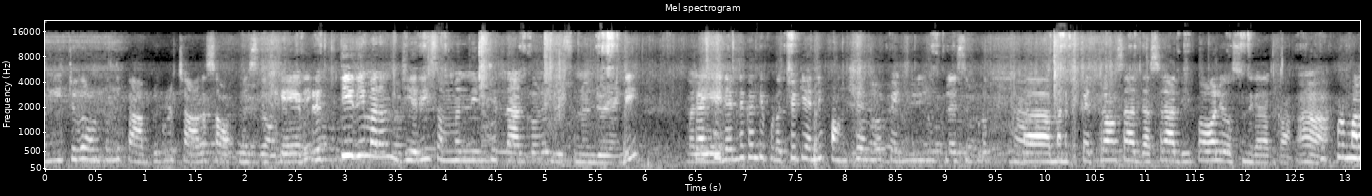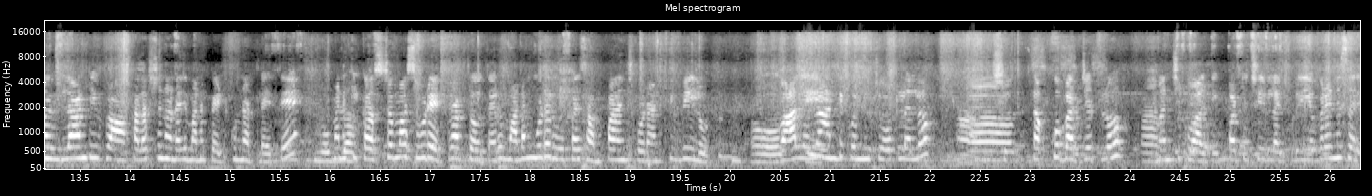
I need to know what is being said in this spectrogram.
నీట్గా ఉంటుంది. ఫ్యాబ్రిక్ కూడా చాలా సాఫ్ట్నెస్గా ఉంటుంది. ప్రతిదీ మనం జెరీ సంబంధించిన దాంట్లోనే చూస్తున్నాం చూడండి. ఇది ఎందుకంటే ఇప్పుడు వచ్చేటి అన్ని ఫంక్షన్లు పెళ్ళిళ్ళు ప్లస్ ఇప్పుడు మనకి పెత్రాస దసరా దీపావళి వస్తుంది కదా అక్క. ఇప్పుడు మనం ఇలాంటి కలెక్షన్ అనేది మనం పెట్టుకున్నట్లయితే మనకి కస్టమర్స్ కూడా అట్రాక్ట్ అవుతారు. మనం కూడా రూపాయి సంపాదించుకోవడానికి వీలు. ఓకే. వాళ్ళు ఎలా అంటే కొన్ని చోట్లలో ఆ, తక్కువ బడ్జెట్లో. మంచి క్వాలిటీ పట్టు చీరలు ఇప్పుడు ఎవరైనా సరే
